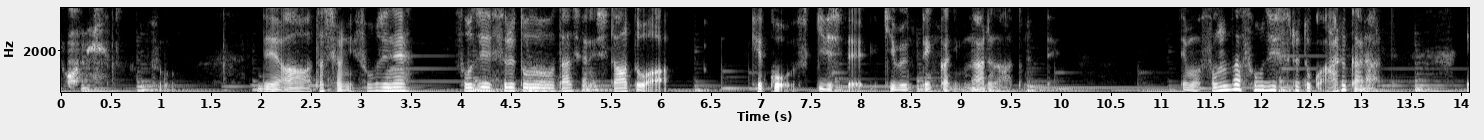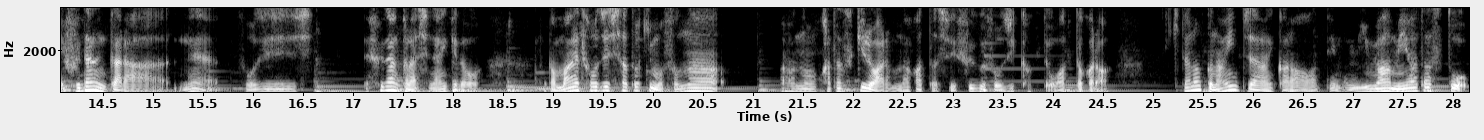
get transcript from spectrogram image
そうね。そう。で、ああ、確かに掃除ね。掃除すると確かにした後は結構スッキリして気分転換にもなるなと思って。でもそんな掃除するとこあるかなって。普段からね、掃除し、普段からしないけど、なんか前掃除した時もそんな、あの、片付けるあれもなかったし、すぐ掃除機かけて終わったから、汚くないんじゃないかなって今見見渡すと、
